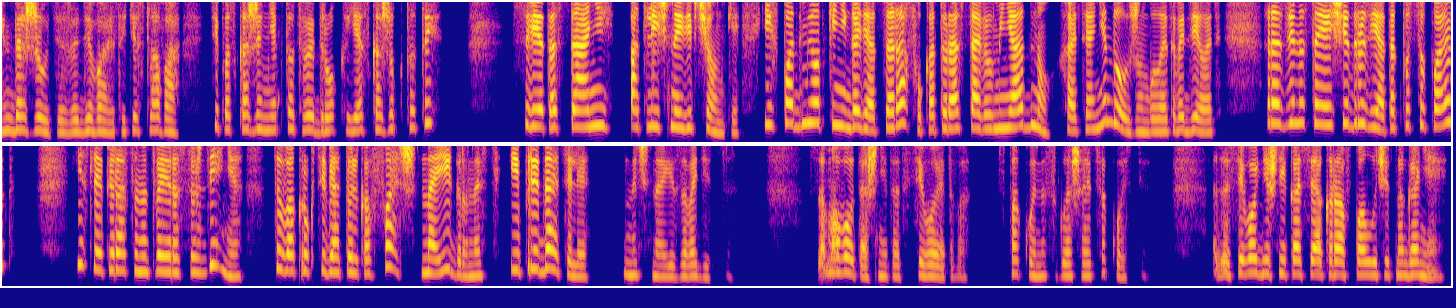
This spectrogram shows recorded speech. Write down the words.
да жути задевают эти слова. Типа «скажи мне, кто твой друг, я скажу, кто ты». Света с Таней — отличные девчонки, и в подметке не годятся Рафу, который оставил меня одну, хотя не должен был этого делать. Разве настоящие друзья так поступают? Если опираться на твои рассуждения, то вокруг тебя только фальшь, наигранность и предатели. Начинаю заводиться. «Самого тошнит от всего этого», — спокойно соглашается Костя. «За сегодняшний косяк Раф получит нагоняй.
